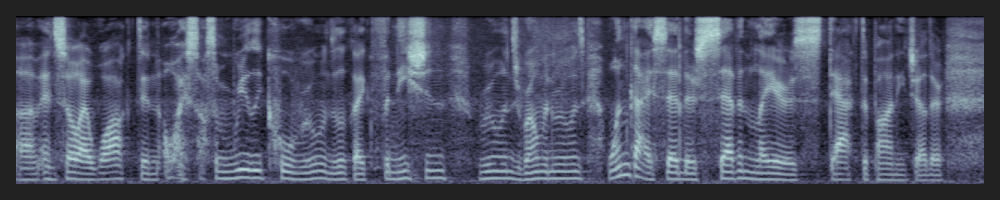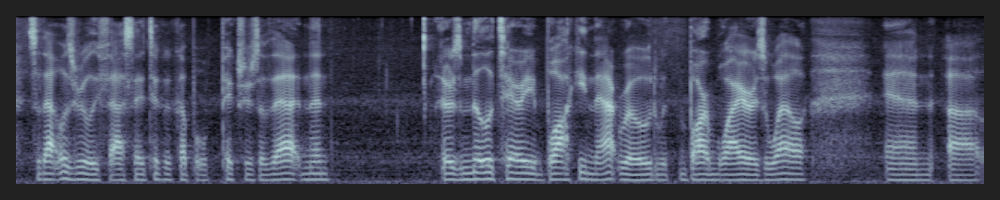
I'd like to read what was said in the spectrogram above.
Um, and so I walked and oh, I saw some really cool ruins. It looked like Phoenician ruins, Roman ruins. One guy said there's seven layers stacked upon each other. So that was really fascinating. I took a couple pictures of that. And then there's military blocking that road with barbed wire as well. And uh,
